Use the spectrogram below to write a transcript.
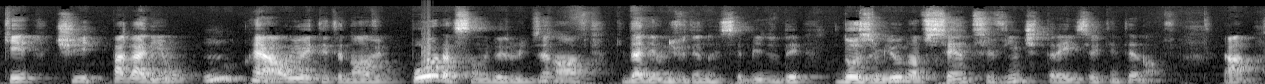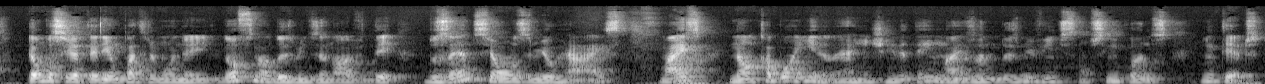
que te pagariam R$ 1,89 por ação em 2019, que daria um dividendo recebido de R$ 2.923,89. Tá? Então você já teria um patrimônio aí no final de 2019 de 211 mil reais, mas não acabou ainda, né? A gente ainda tem mais o ano de 2020, são cinco anos inteiros.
